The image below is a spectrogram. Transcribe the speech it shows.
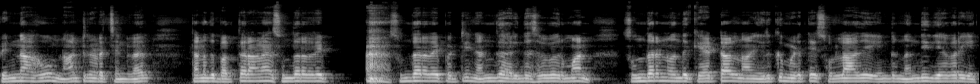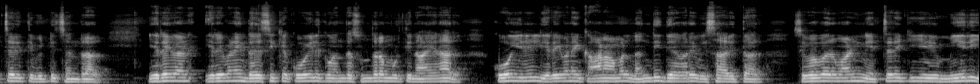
பெண்ணாகவும் நாட்டு நடச் சென்றனர். தனது பக்தரான சுந்தரரை சுந்தரரை பற்றி நன்கு அறிந்த சிவபெருமான் சுந்தரன் வந்து கேட்டால் நான் இருக்கும் இடத்தை சொல்லாதே என்று நந்தி தேவரை எச்சரித்து விட்டு சென்றார். இறைவன் இறைவனை தரிசிக்க கோயிலுக்கு வந்த சுந்தரமூர்த்தி நாயனார் கோயிலில் இறைவனை காணாமல் நந்தி தேவரை விசாரித்தார். சிவபெருமானின் எச்சரிக்கையை மீறி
